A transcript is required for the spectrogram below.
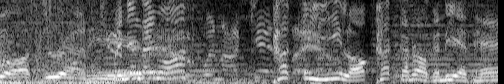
Boss around เป็น here? ยังไงหมอ When I get คักอีหลี there. เหรอคักกระดอกกระเดียแท้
